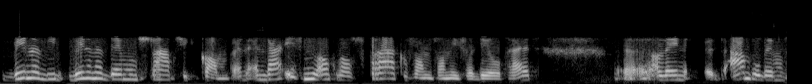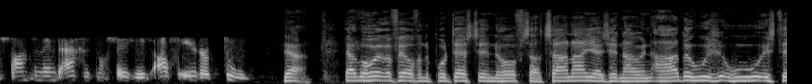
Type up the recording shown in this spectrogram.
binnen, die, binnen het demonstratiekamp. En, en daar is nu ook wel sprake van, van die verdeeldheid. Uh, alleen het aantal demonstranten neemt eigenlijk nog steeds niet af, eerder toe. Ja. ja, we horen veel van de protesten in de hoofdstad Sanaa. Jij zit nou in Aden. Hoe is, hoe is de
